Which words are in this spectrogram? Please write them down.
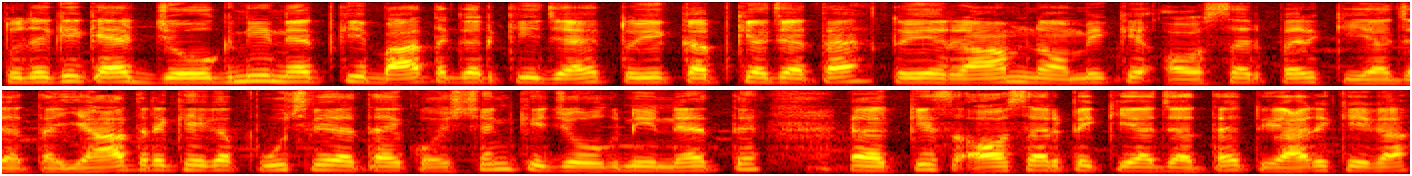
तो देखिए क्या है जोगनी नृत्य की बात अगर की जाए तो ये कब किया जाता है? तो ये रामनवमी के अवसर पर किया जाता है। याद रखिएगा पूछ लिया जाता है क्वेश्चन कि जोगनी नृत्य किस अवसर पर किया जाता है? तो याद रखिएगा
